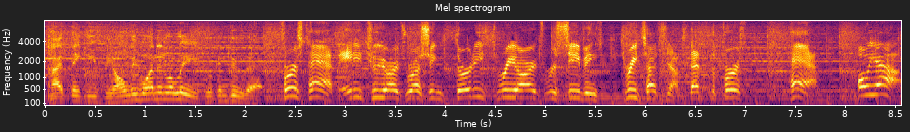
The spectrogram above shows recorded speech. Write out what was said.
And I think he's the only one in the league who can do that. First half, 82 yards rushing, 33 yards receiving, three touchdowns. That's the first half. Oh, yeah.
